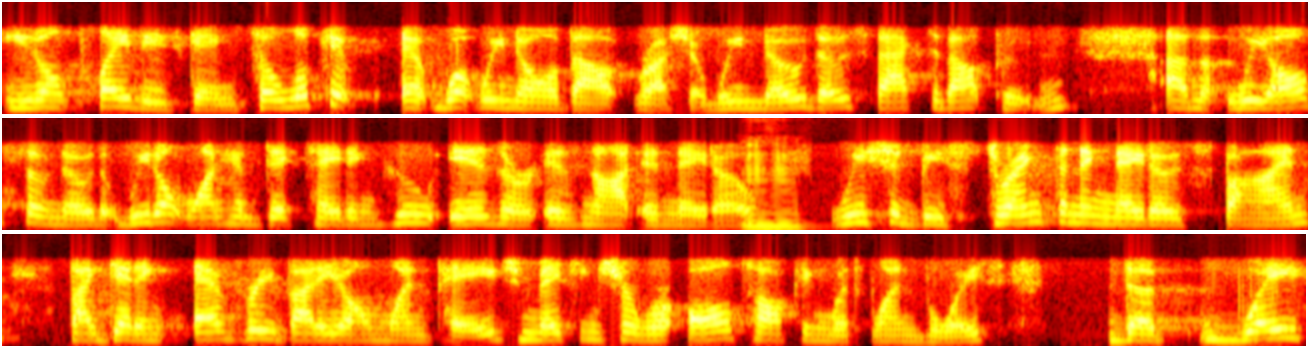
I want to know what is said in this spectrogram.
you don't play these games. So look at, at what we know about Russia. We know those facts about Putin. Um, we also know that we don't want him dictating who is or is not in NATO. Mm-hmm. We should be strengthening NATO's spine by getting everybody on one page, making sure we're all talking with one voice. The way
